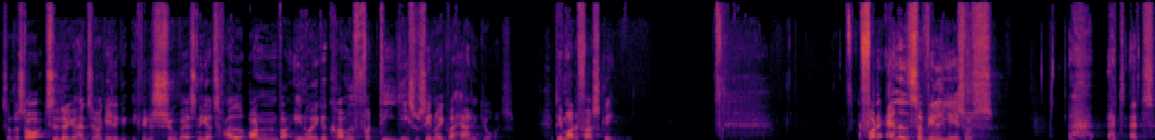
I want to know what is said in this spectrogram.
Som der står tidligere i Johannes evangeliet i kapitel 7, vers 39, ånden var endnu ikke kommet, fordi Jesus endnu ikke var herliggjort. Det måtte først ske. For det andet, så ville Jesus at, at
